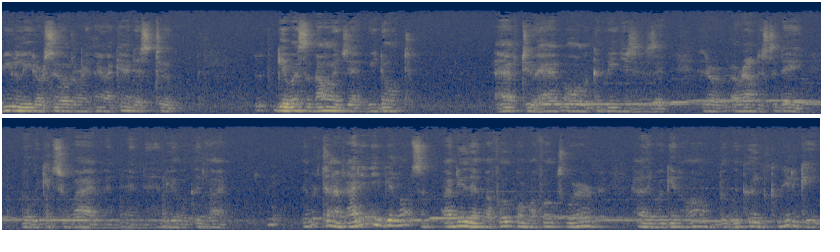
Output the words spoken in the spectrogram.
mutilate ourselves or anything like that, it's to give us the knowledge that we don't have to have all the conveniences that, that are around us today, but we can survive and, and, and live a good life. There were times, I didn't even get lonesome. I knew that my folk, where my folks were, how they were getting along, but we couldn't communicate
